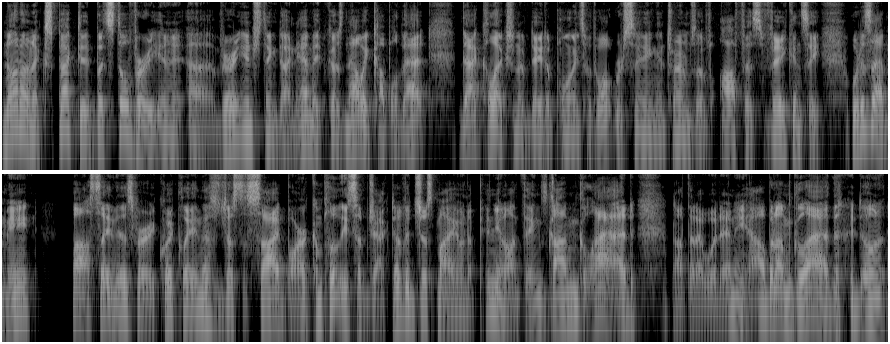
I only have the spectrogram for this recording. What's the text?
Not unexpected but still very uh, very interesting dynamic because now we couple that that collection of data points with what we're seeing in terms of office vacancy. What does that mean well, I'll say this very quickly, and this is just a sidebar, completely subjective. It's just my own opinion on things. I'm glad, not that I would anyhow, but I'm glad that I don't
